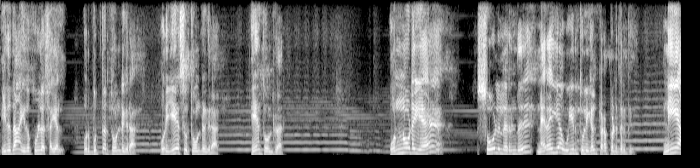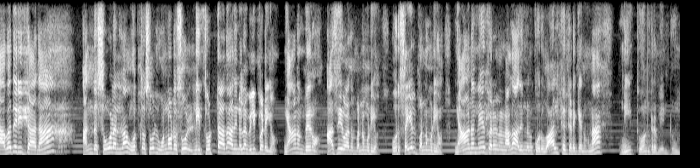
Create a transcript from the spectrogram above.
இதுதான் இதுக்குள்ள செயல். ஒரு புத்தர் தோன்றுகிறார் ஒரு இயேசு தோன்றுகிறார். ஏன் தோன்றுறார் உன்னுடைய சோலிலிருந்து நிறைய உயிர் துளிகள் பிறப்படுத்திருக்கு நீ அவதரித்தாதான் அந்த சோழெல்லாம் ஒத்த சோல் உன்னோட சோல் நீ தொட்டாதான் அதுங்கெல்லாம் வெளிப்படையும். ஞானம் பெறும் ஆசீர்வாதம் பண்ண முடியும் ஒரு செயல் பண்ண முடியும். ஞானமே பெறலைனாலும் அதுங்களுக்கு ஒரு வாழ்க்கை கிடைக்கணும்னா நீ தோன்ற வேண்டும்.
